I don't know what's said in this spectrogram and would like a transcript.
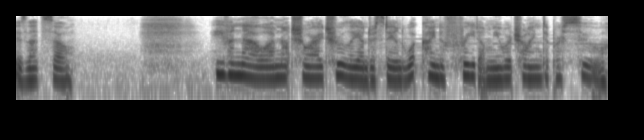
Is that so? Even now, I'm not sure I truly understand what kind of freedom you were trying to pursue.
